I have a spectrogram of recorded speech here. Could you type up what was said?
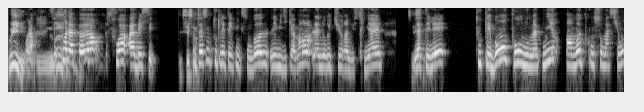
Oui. Voilà. c'est soit la peur, soit abaisser. C'est ça. De toute façon, toutes les techniques sont bonnes, les médicaments, la nourriture industrielle, la télé, tout est bon pour nous maintenir en mode consommation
